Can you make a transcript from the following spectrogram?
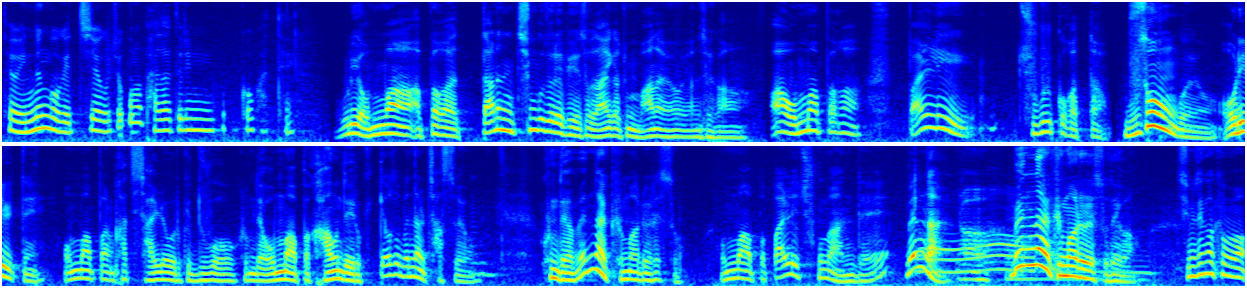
되어 있는 거겠지 하고 조금은 받아들인 것 같아. 우리 엄마 아빠가 다른 친구들에 비해서 나이가 좀 많아요 연세가. 아 엄마 아빠가 빨리 죽을 것 같다. 무서운 거예요 어릴 때. 엄마 아빠랑 같이 자려고 이렇게 누워. 그럼 내가 엄마 아빠 가운데 이렇게 껴서 맨날 잤어요. 그럼 내가 맨날 그 말을 했어 엄마 아빠 빨리 죽으면 안 돼 맨날 맨날 그 말을 했어 내가 지금 생각해보면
